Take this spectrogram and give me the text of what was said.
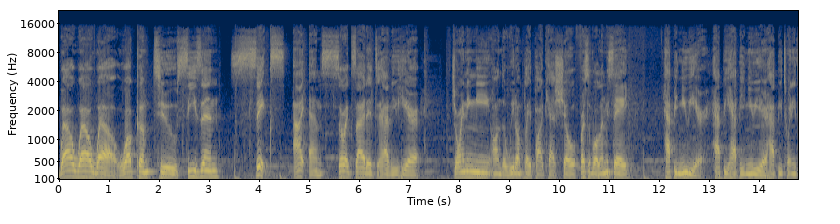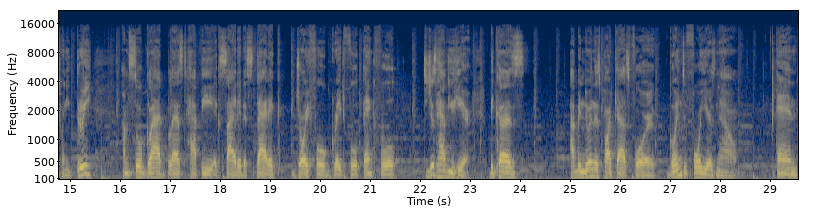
Well, well, well. Welcome to season six. I am so excited to have you here joining me on the We Don't Play podcast show. First of all, let me say Happy New Year. Happy, happy New Year. Happy 2023. I'm so glad, blessed, happy, excited, ecstatic, joyful, grateful, thankful to just have you here because I've been doing this podcast for going to four years now and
